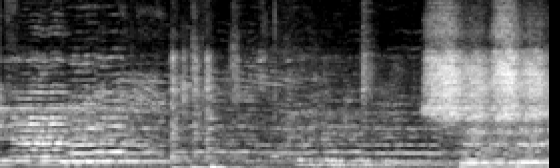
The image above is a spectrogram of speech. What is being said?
করে শেষের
